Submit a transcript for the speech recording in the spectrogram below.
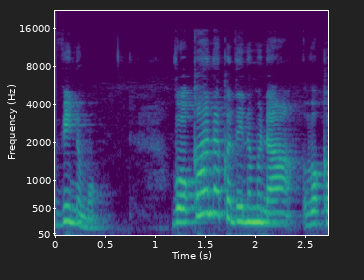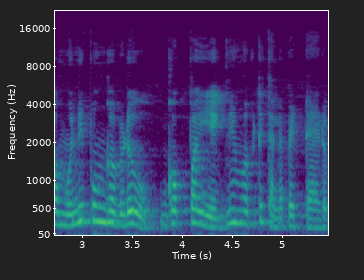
వినుము. ఒకనొక దినమున ఒక ముని పుంగవుడు గొప్ప యజ్ఞం ఒకటి తలపెట్టాడు.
